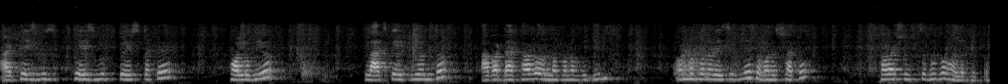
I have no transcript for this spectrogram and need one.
আর ফেসবুক ফেসবুক পেজটাকে ফলো দিও। আজকে এই পর্যন্ত। আবার দেখা হবে অন্য কোনো দিন অন্য কোনো রেসিপি নিয়ে তোমাদের সাথে। সবাই সুস্থ থেকো, ভালো থেকো।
